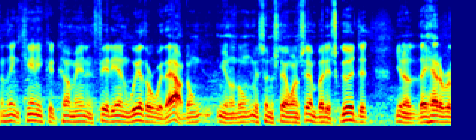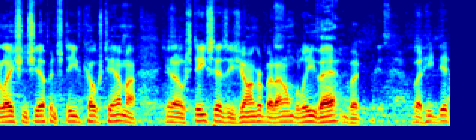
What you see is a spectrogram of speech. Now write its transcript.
I think Kenny could come in and fit in with or without. Don't you know? Don't misunderstand what I'm saying. But it's good that you know they had a relationship, and Steve coached him. I, you know, Steve says he's younger, but I don't believe that. But but he did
